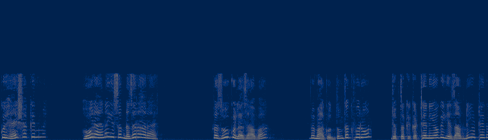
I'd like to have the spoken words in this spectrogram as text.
کوئی ہے شک ان میں؟ ہو رہا ہے نا، یہ سب نظر آ رہا ہے۔ فضوق العذاب بما کن تم تک فرون جب تک اکٹھے نہیں ہوگے، یہ عذاب نہیں اٹھے گا۔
